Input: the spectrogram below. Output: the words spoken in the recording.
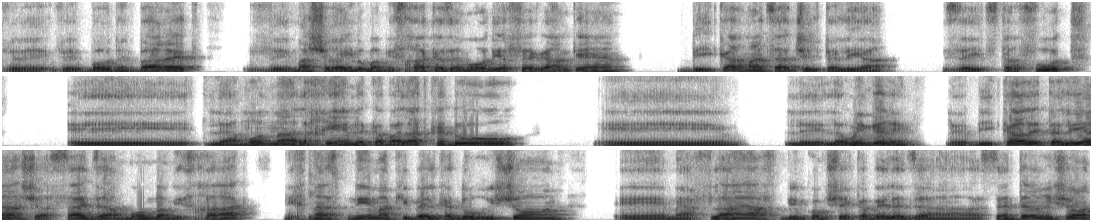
ו, ובודן בארט. ומה שראינו במשחק הזה מאוד יפה גם כן, בעיקר מהצד של טליה, זה הצטרפות אה, להמון מהלכים, לקבלת כדור, אה, לווינגרים, בעיקר לטליה שעשה את זה המון במשחק, נכנס פנימה, קיבל כדור ראשון אה, מהפלייאף במקום שיקבל את זה הסנטר הראשון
